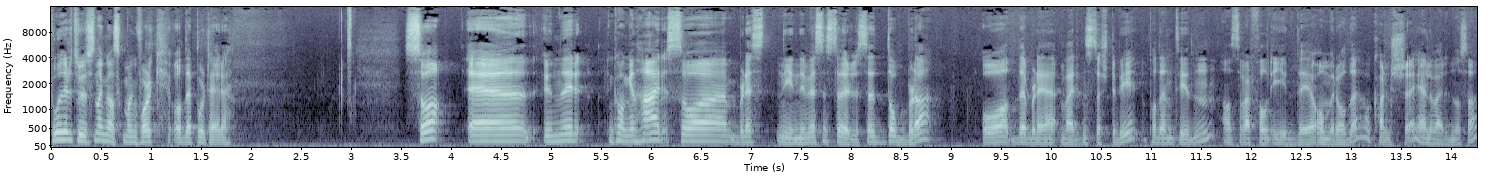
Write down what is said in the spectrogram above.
200 000 er ganske mange folk å deportere. Så eh, under kongen her så ble Ninive sin størrelse dobla og det ble verdens største by på den tiden, altså i hvert fall i det området, og kanskje i hele verden også.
